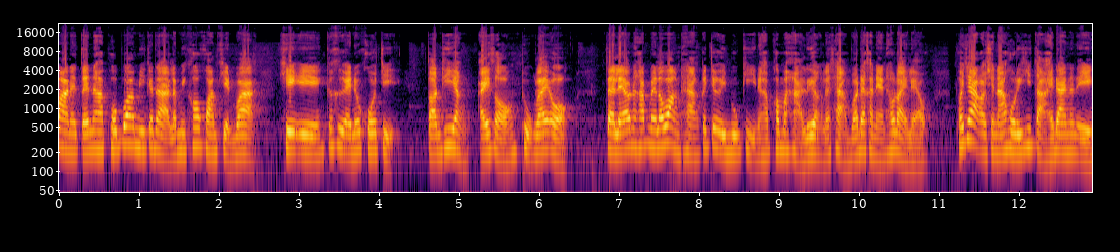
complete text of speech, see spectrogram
มาในเต็นท์นะครับพบว่ามีกระดาษและมีข้อความเขียนว่า KA ก็คือไอโนโคจิตอนเที่ยงไอสองถูกไล่ออก แต่แล้วนะครับในระหว่างทางก็เจออิบุกินะครับเข้ามาหาเรื่องและถามว่าได้คะแนนเท่าไหร่แล้ว เพราะอยากเอาชนะโฮริกิตะให้ได้นั่นเอง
